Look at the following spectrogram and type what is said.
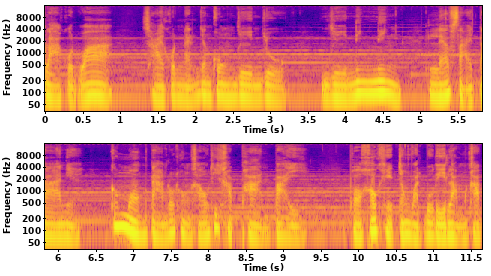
ปรากฏว่าชายคนนั้นยังคงยืนอยู่ ยืนนิ่งๆ แล้วสายตาเนี่ย ก็มองตามรถของเขาที่ขับผ่านไป พอเข้าเขตจังหวัดบุรีรัมย์ครับ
